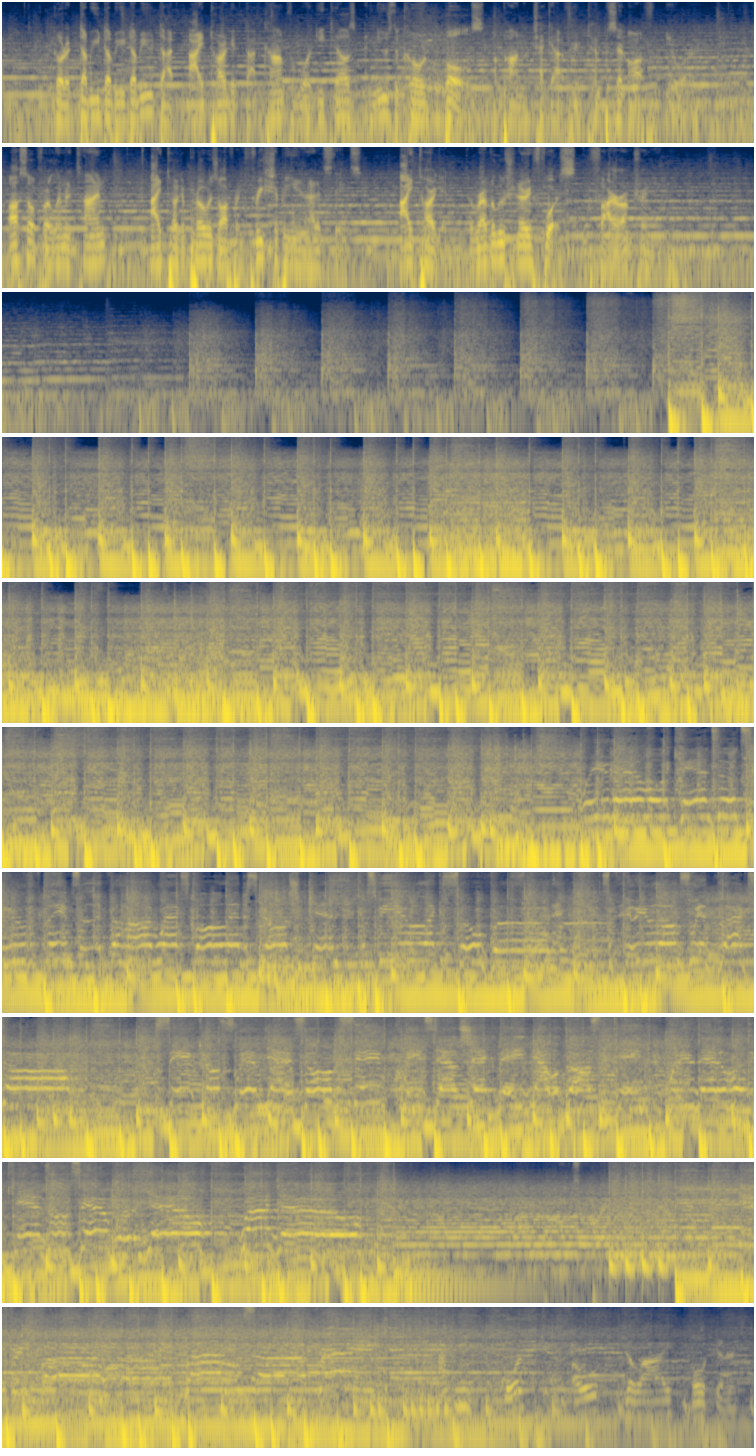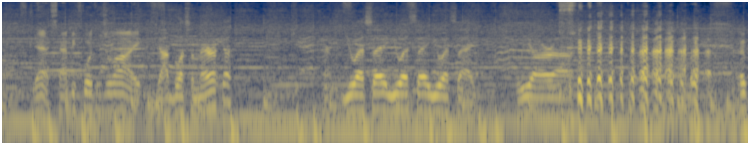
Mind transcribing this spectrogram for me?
Go to www.itarget.com for more details and use the code BULLS upon checkout for your 10% off your order. Also, for a limited time, iTarget Pro is offering free shipping in the United States. iTarget, the revolutionary force in firearm training.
